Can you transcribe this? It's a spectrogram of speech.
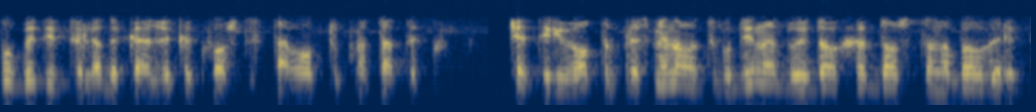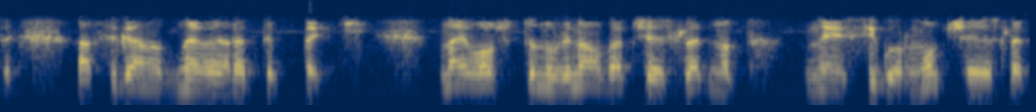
победителя да каже какво ще става от тук нататък. Четири вота през миналата година дойдоха доста на българите, а сега на дневен ред е пети. Най-лошата новина обаче е следната. Не е сигурно, че след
